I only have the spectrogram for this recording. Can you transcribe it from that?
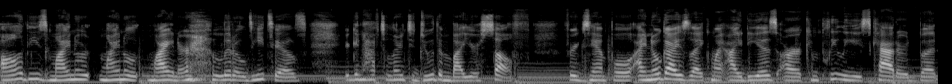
all these minor minor minor little details you're gonna have to learn to do them by yourself. For example i know guys like my ideas are completely scattered but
